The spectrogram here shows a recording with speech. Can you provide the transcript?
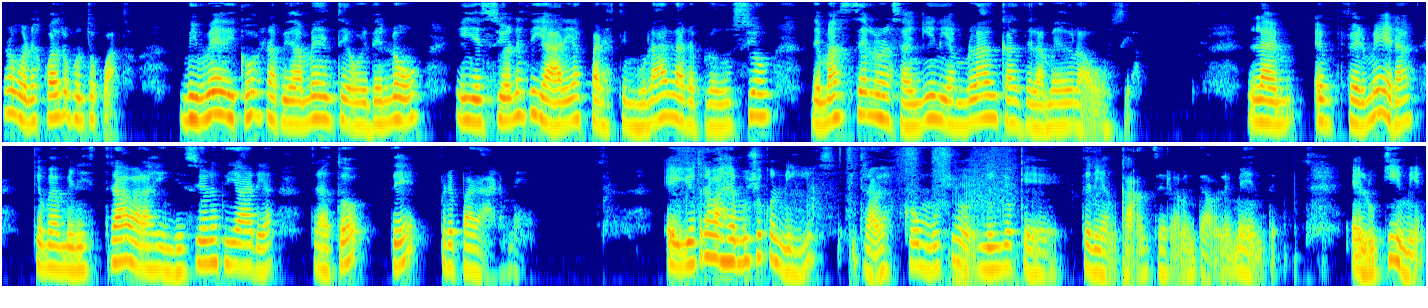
pero bueno, es 4.4. Mi médico rápidamente ordenó inyecciones diarias para estimular la reproducción de más células sanguíneas blancas de la médula ósea. La enfermera que me administraba las inyecciones diarias trató de prepararme. Eh, yo trabajé mucho con niños y trabajé con muchos niños que tenían cáncer, lamentablemente. En leuquimia,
